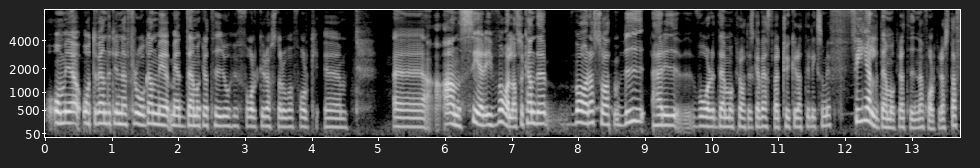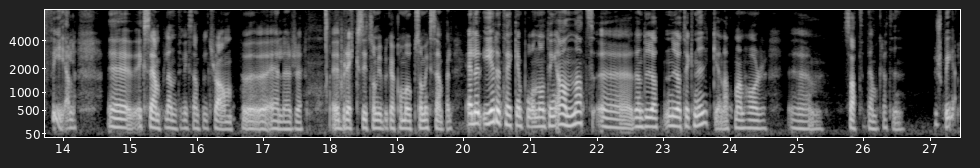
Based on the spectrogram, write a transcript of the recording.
om jag återvänder till den här frågan med, med demokrati och hur folk röstar och vad folk eh, eh, anser i val. Alltså kan det vara så att vi här i vår demokratiska västvärld tycker att det liksom är fel demokrati när folk röstar fel? Eh, exemplen till exempel Trump eh, eller eh, Eh, Brexit som ju brukar komma upp som exempel. Eller är det tecken på någonting annat, eh, den nya, nya tekniken, att man har eh, satt demokratin ur spel?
